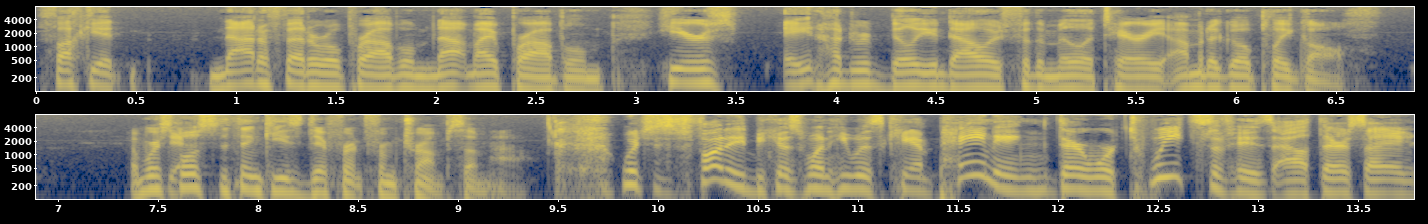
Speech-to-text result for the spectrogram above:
"Fuck it." Not a federal problem, not my problem. Here's $800 billion for the military. I'm going to go play golf. And we're yeah. supposed to think he's different from Trump somehow. Which is funny because when he was campaigning, there were tweets of his out there saying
